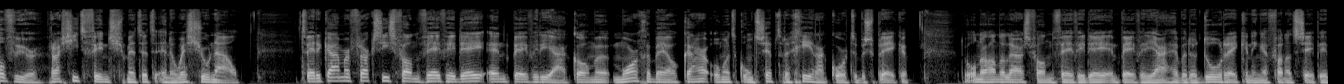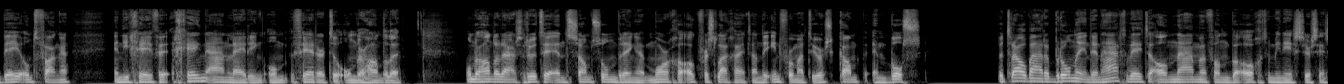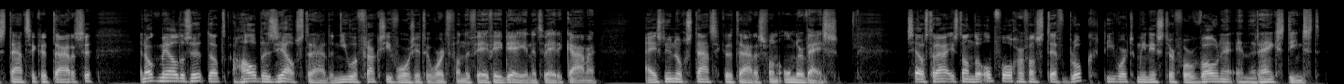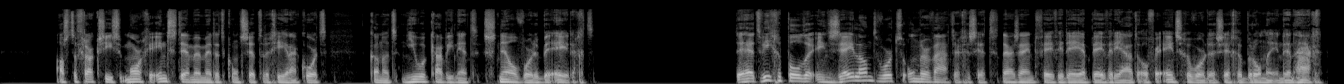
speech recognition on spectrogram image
11 uur, Rachid Finch met het NOS-journaal. Tweede Kamerfracties van VVD en PvdA komen morgen bij elkaar om het concept regeerakkoord te bespreken. De onderhandelaars van VVD en PvdA hebben de doorrekeningen van het CPB ontvangen en die geven geen aanleiding om verder te onderhandelen. Onderhandelaars Rutte en Samson brengen morgen ook verslag uit aan de informateurs Kamp en Bos. Betrouwbare bronnen in Den Haag weten al namen van beoogde ministers en staatssecretarissen. En ook melden ze dat Halbe Zijlstra de nieuwe fractievoorzitter wordt van de VVD in de Tweede Kamer. Hij is nu nog staatssecretaris van Onderwijs. Zijlstra is dan de opvolger van Stef Blok, die wordt minister voor Wonen en Rijksdienst. Als de fracties morgen instemmen met het concept regeerakkoord... kan het nieuwe kabinet snel worden beëdigd. De Hedwiegepolder in Zeeland wordt onder water gezet. Daar zijn VVD en PvdA het over eens geworden, zeggen bronnen in Den Haag.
